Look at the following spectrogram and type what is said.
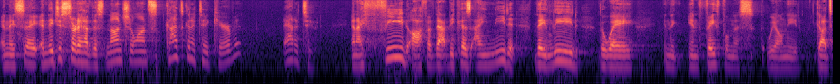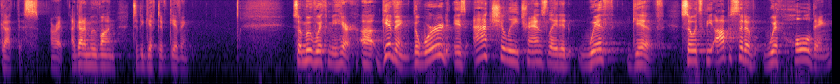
and they say, and they just sort of have this nonchalance, God's going to take care of it attitude. And I feed off of that because I need it. They lead the way in, the, in faithfulness that we all need. God's got this. All right, I got to move on to the gift of giving. So move with me here. Uh, giving, the word is actually translated with give. So it's the opposite of withholding.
